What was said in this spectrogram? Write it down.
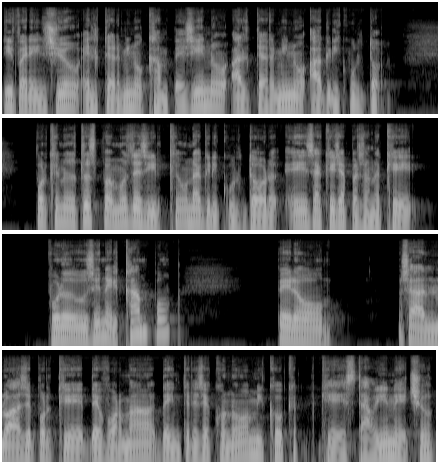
diferencio el término campesino al término agricultor. porque nosotros podemos decir que un agricultor es aquella persona que produce en el campo, pero, o sea, lo hace porque de forma de interés económico, que, que está bien hecho,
